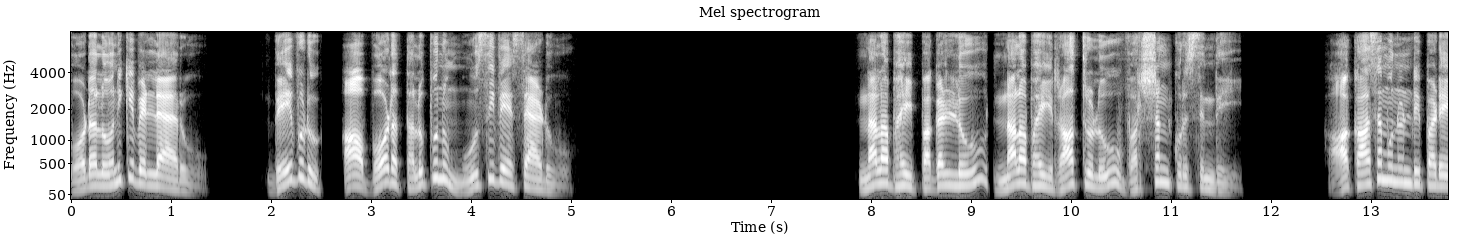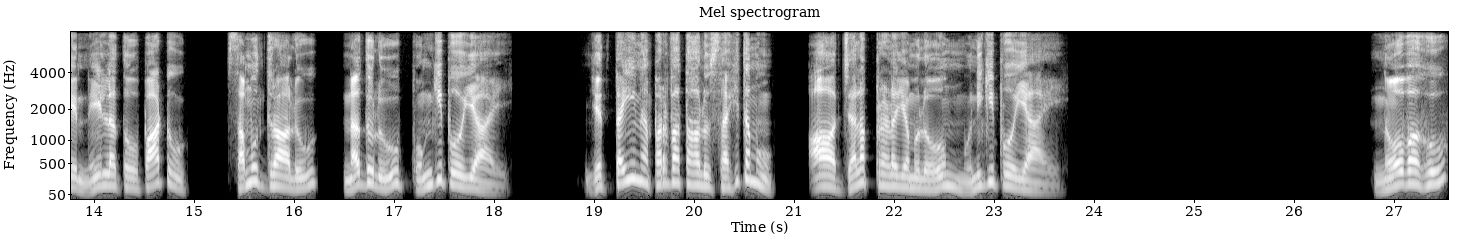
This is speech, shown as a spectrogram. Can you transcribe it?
ఓడలోనికి వెళ్ళారు దేవుడు ఆ ఓడ తలుపును మూసివేశాడు. నలభై పగళ్ళు నలభై రాత్రులు వర్షం కురిసింది. ఆకాశము నుండి పడే నీళ్ళతో పాటు సముద్రాలు నదులు పొంగిపోయాయి. ఎత్తైన పర్వతాలు సహితము ఆ జలప్రళయములో మునిగిపోయాయి. నోవహు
